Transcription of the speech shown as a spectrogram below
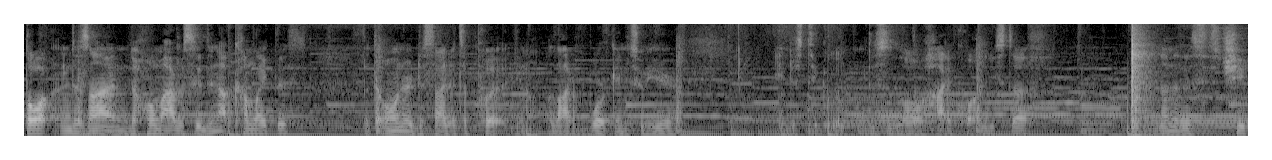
thought and design. The home obviously did not come like this but the owner decided to put you know a lot of work into here and just take a look. This is all high quality stuff. None of this is cheap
